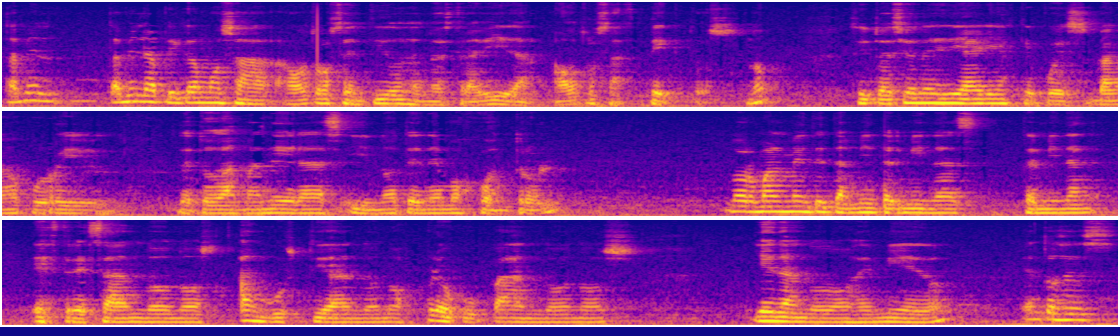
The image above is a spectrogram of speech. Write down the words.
también también le aplicamos a, otros sentidos de nuestra vida, a otros aspectos, ¿no? Situaciones diarias que pues van a ocurrir de todas maneras y no tenemos control. Normalmente también terminas, terminan estresándonos, angustiándonos, preocupándonos, llenándonos de miedo. Entonces,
